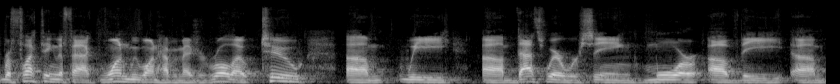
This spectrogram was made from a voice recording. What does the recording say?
reflecting the fact one, we want to have a measured rollout. Two, um, we um, that's where we're seeing more of the, um,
